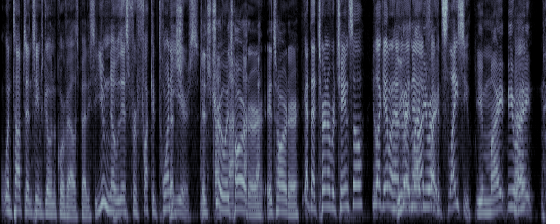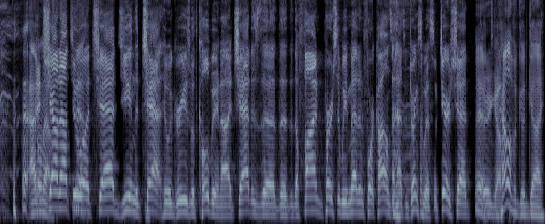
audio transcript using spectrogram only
when top ten teams go into Corvallis, Patty? So you know this for fucking twenty That's- years. It's true. It's harder. It's harder. You got that turnover chainsaw. You lucky I don't have You it right guys now. might I'd be right. fucking slice you. You might be right. Right? I don't and know. shout out to Yeah. uh, Chad G in the chat who agrees with Colby and I. Chad is the, the the fine person we met in Fort Collins and had some drinks with. So cheers, Chad. Yeah, There you go. Hell of a good guy.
